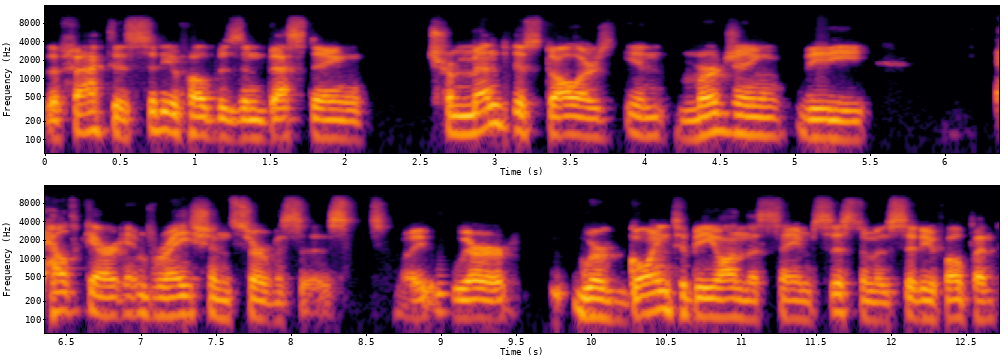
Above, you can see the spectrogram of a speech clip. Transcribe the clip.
the fact is, City of Hope is investing tremendous dollars in merging the healthcare information services. Right? We're we're going to be on the same system as City of Hope, and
